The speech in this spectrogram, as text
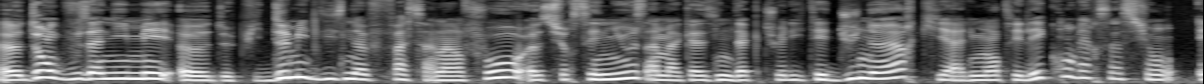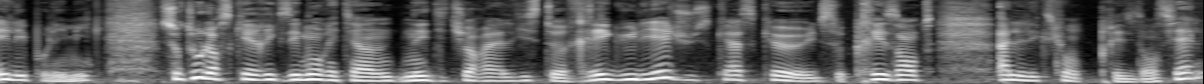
Euh, donc, vous animez euh, depuis 2019 Face à l'info euh, sur CNews, un magazine d'actualité d'une heure qui a alimenté les conversations et les polémiques. Surtout lorsqu'Éric Zemmour était un éditorialiste régulier jusqu'à ce qu'il se présente à l'élection présidentielle.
